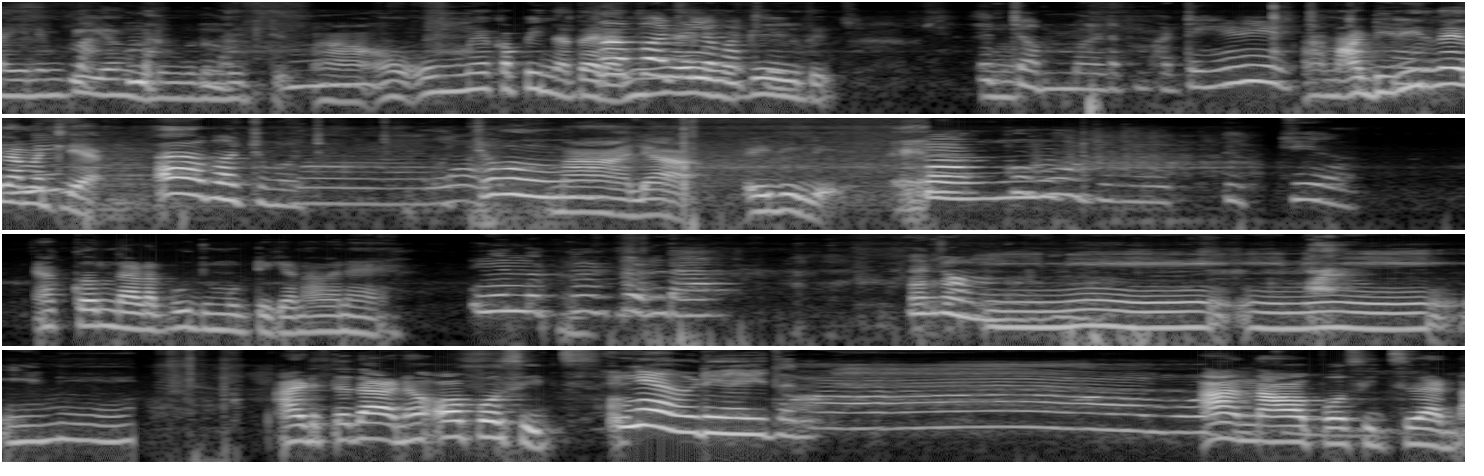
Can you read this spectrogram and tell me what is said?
അതിനും പി അങ്ങോട്ടും ഇങ്ങോട്ടും തെറ്റും. ആ ഉമ്മയൊക്കെ പിന്നെ തരാം. നീ എഴുത് മടിയിലിരുന്ന് എഴുതാൻ പറ്റില്ല? മാല എഴുതിയില്ലേ അക്ക എന്താടാ ബുദ്ധിമുട്ടിക്കണം അവനെ? ഇനി ഇനി ഇനി. അടുത്തതാണ് ഓപ്പോസിറ്റ്സ് ആ എന്നാ ഓപ്പോസിറ്റ്സ് വേണ്ട.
